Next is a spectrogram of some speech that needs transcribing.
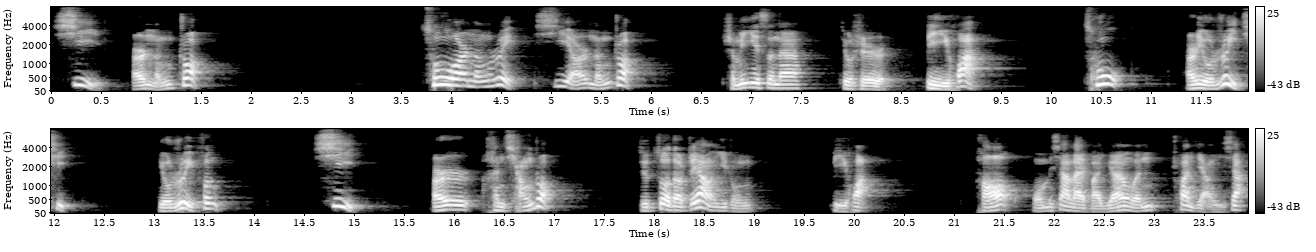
细而能壮。粗而能锐，细而能壮。什么意思呢？就是笔画粗而有锐气，有锐锋；细而很强壮，就做到这样一种笔画。好，我们下来把原文串讲一下：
